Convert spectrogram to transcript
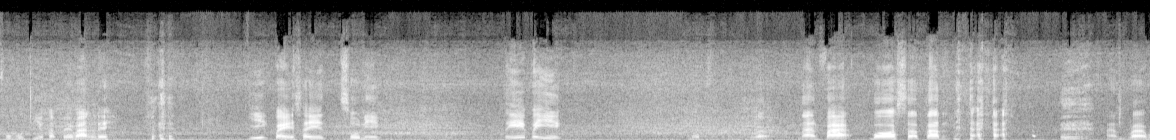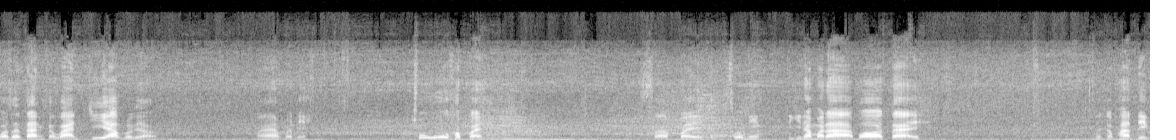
ฟูบุกิขัดไปหวันเลยยิกไปใส่โซนิกเตะไปอีกนกก็นานฟ้าบอสตันอันว่าวัสตันกับหวานเจี๊ยบเลยเดี๋ยวมาปะนี้ ชูเข้าไปซาไปโซนิกตีธรรมดาบ่แต่จักรพรรดิเด็ก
